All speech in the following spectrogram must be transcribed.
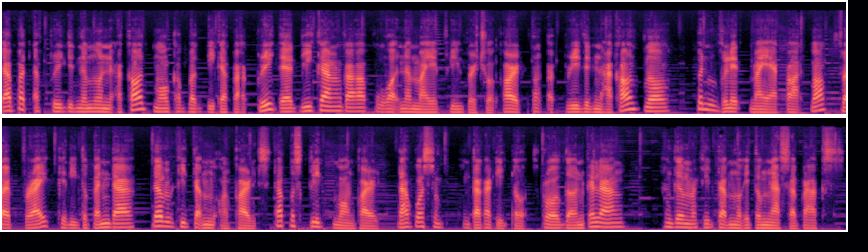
dapat upgraded na muna account mo kapag di ka pa upgraded, di ka makakakuha ng Maya free virtual card. Kung upgraded na account mo, Panulit Maya account mo, swipe right dito banda, na makita mo ang cards. Tapos click mo ang card. Tapos punta ka dito. Scroll down ka lang hanggang makita mo itong nasa box.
